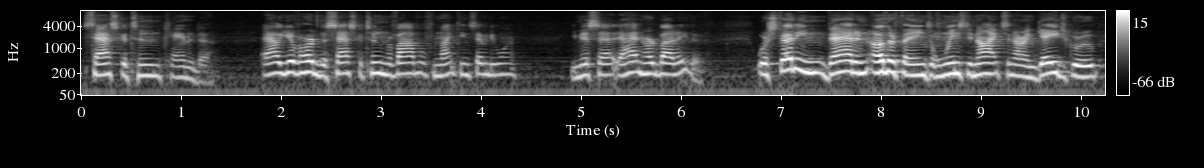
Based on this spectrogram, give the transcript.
Saskatoon, Canada. Al, you ever heard of the Saskatoon revival from 1971? You missed that? I hadn't heard about it either. We're studying that and other things on Wednesday nights in our Engage group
